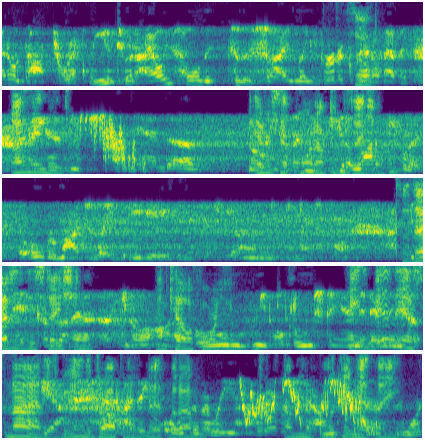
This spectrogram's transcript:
I don't talk directly into it. I always hold it to the side, like vertically. So, I don't have it. I enabled and uh, intercept point You get a lot optimization. of people that overmodulate the EVAs and it's and that's all. So that is the station in California. He's been S9. He's beginning to drop a little bit, but I'm I'm looking at the,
